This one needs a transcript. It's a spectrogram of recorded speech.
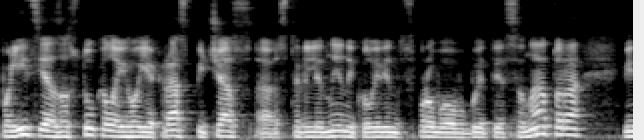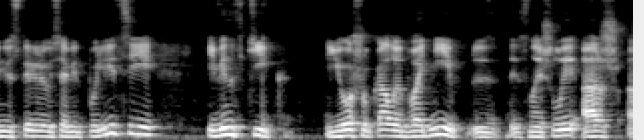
поліція застукала його якраз під час е, стрілянини, коли він спробував вбити сенатора. Він відстрілювався від поліції і він втік. Його шукали два дні, знайшли аж е,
